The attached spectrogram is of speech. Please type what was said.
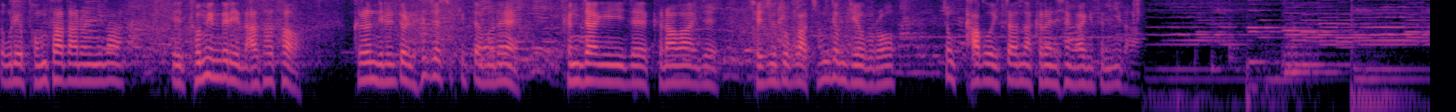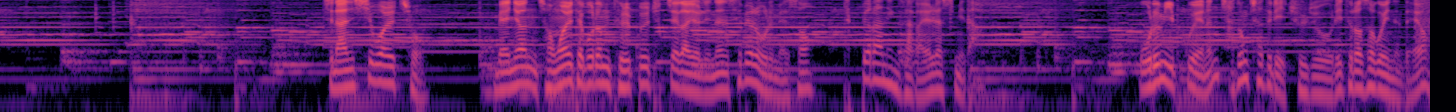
우리 봉사단원이나 이 도민들이 나서서 그런 일들을 해주셨기 때문에 굉장히 이제 그나마 이제 제주도가 청정 지역으로 좀 가고 있지 않나 그런 생각이 듭니다. 지난 10월 초 매년 정월 대보름 들불 축제가 열리는 새별오름에서 특별한 행사가 열렸습니다. 오름 입구에는 자동차들이 줄줄이 들어서고 있는데요.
